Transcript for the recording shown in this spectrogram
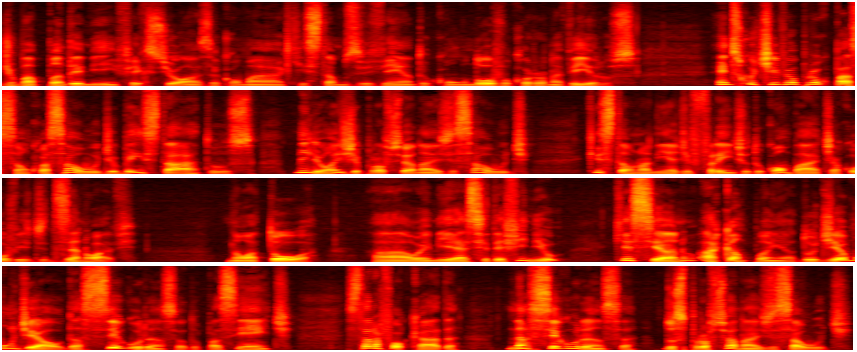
de uma pandemia infecciosa como a que estamos vivendo com o novo coronavírus, é indiscutível a preocupação com a saúde e o bem-estar dos milhões de profissionais de saúde que estão na linha de frente do combate à Covid-19. Não à toa, a OMS definiu que esse ano a campanha do Dia Mundial da Segurança do Paciente estará focada na segurança dos profissionais de saúde.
